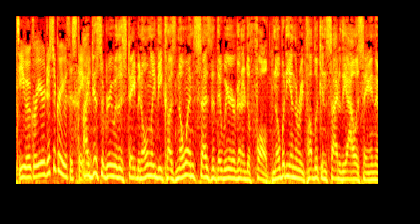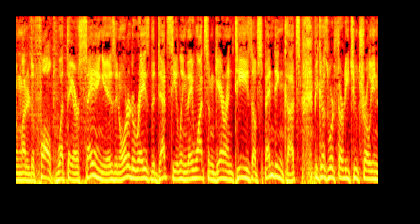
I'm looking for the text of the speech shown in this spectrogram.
Do you agree or disagree with his statement? I disagree with his statement only because no one says that we are going to default. Nobody in the Republican side of the aisle is saying they want to default. What they are saying is, in order to raise the debt ceiling, they want some guarantees of spending cuts because we're $32 trillion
